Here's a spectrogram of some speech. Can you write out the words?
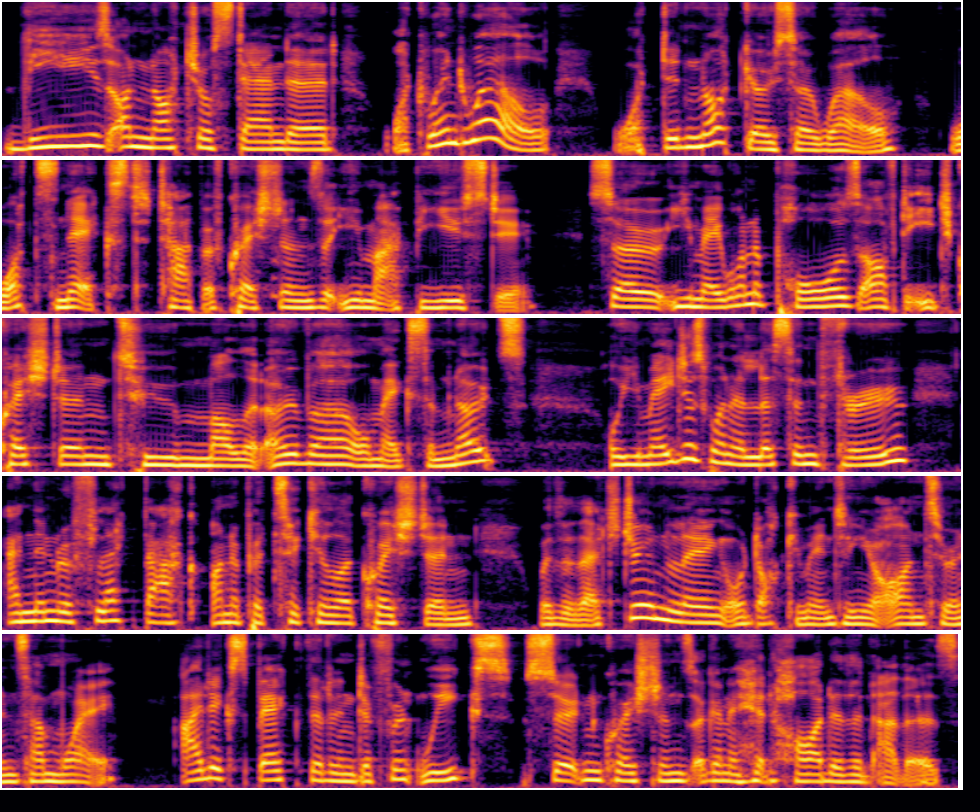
These are not your standard what went well, what did not go so well, what's next type of questions that you might be used to. So you may want to pause after each question to mull it over or make some notes, or you may just want to listen through and then reflect back on a particular question, whether that's journaling or documenting your answer in some way. I'd expect that in different weeks, certain questions are going to hit harder than others,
